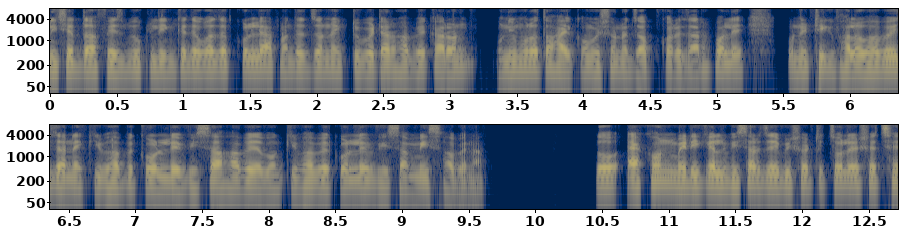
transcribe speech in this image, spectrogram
নিচের দেওয়া ফেসবুক লিঙ্কে যোগাযোগ করলে আপনাদের জন্য একটু বেটার হবে। কারণ উনি মূলত হাই কমিশনে জব করে। যার ফলে উনি ঠিক ভালোভাবেই জানে কীভাবে করলে ভিসা হবে এবং কীভাবে করলে ভিসা মিস হবে না। তো এখন মেডিকেল ভিসার যে বিষয়টি চলে এসেছে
